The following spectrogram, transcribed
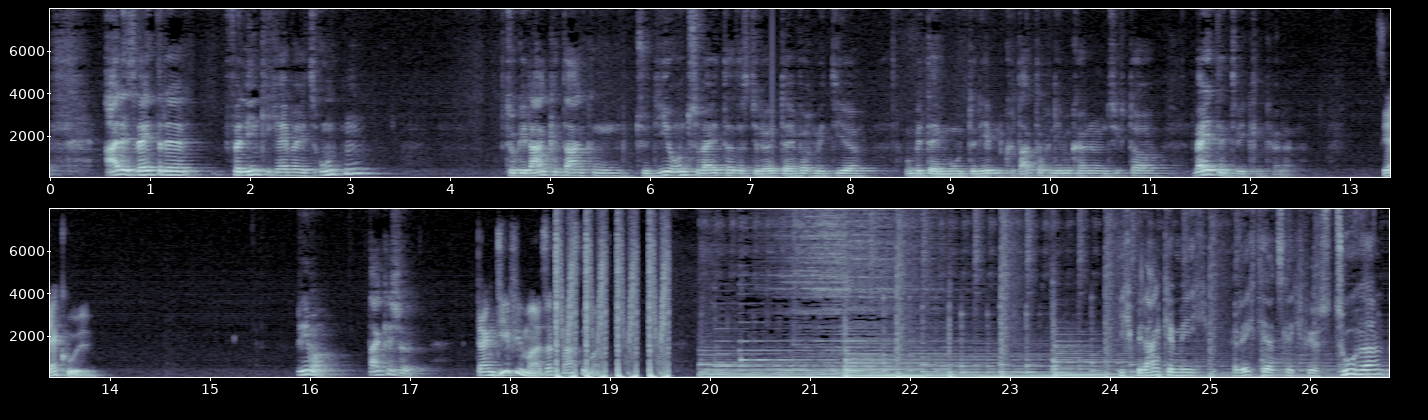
Alles weitere verlinke ich einfach jetzt unten zu Gedankentanken, zu dir und so weiter, dass die Leute einfach mit dir und mit deinem Unternehmen Kontakt aufnehmen können und sich da weiterentwickeln können. Sehr cool. Prima. Dankeschön. Dank dir vielmals. Hat Spaß gemacht. Ich bedanke mich recht herzlich fürs Zuhören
